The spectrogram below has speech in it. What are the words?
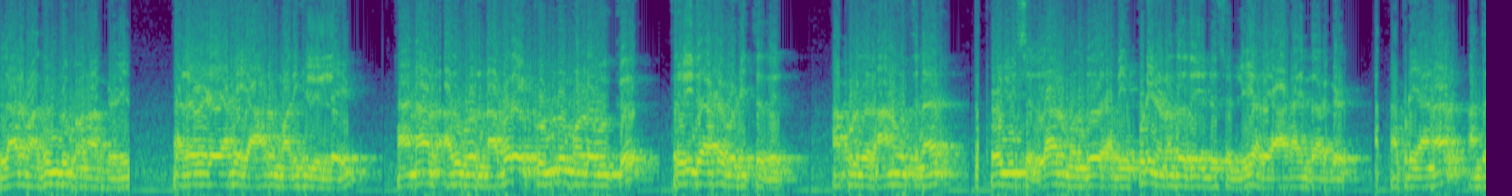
எல்லாரும் அதிர்ந்து போனார்கள். நல்லவேளையாக யாரும் அருகில் இல்லை. ஆனால் அது ஒரு நபரை கொல்லும் அளவுக்கு பெரிதாக வெடித்தது. அப்பொழுது ராணுவத்தினர் போலீஸ் எல்லாரும் வந்து அது எப்படி நடந்தது என்று சொல்லி அதை ஆராய்ந்தார்கள். அப்படியானால் அந்த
